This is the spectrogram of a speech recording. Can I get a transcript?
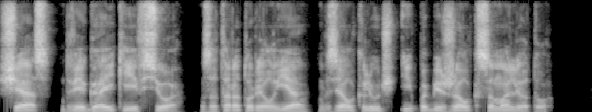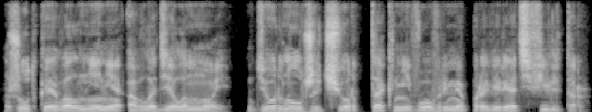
«Сейчас, две гайки и все», – затараторил я, взял ключ и побежал к самолету. Жуткое волнение овладело мной. Дернул же черт так не вовремя проверять фильтр.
